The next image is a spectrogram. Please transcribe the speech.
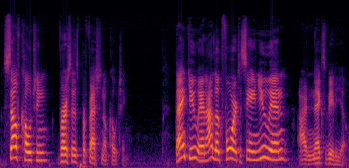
self-coaching versus professional coaching. Thank you, and I look forward to seeing you in our next video.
